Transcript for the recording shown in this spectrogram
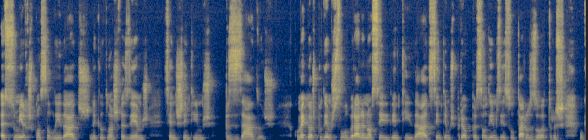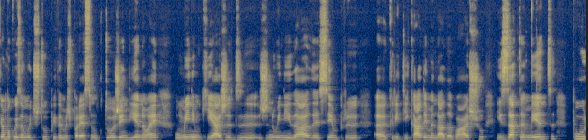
assumir responsabilidades naquilo que nós fazemos sem nos sentirmos pesados? Como é que nós podemos celebrar a nossa identidade sem termos preocupação de irmos insultar os outros? O que é uma coisa muito estúpida, mas parece-me que hoje em dia, não é? O mínimo que haja de genuinidade é sempre uh, e mandado abaixo, exatamente por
